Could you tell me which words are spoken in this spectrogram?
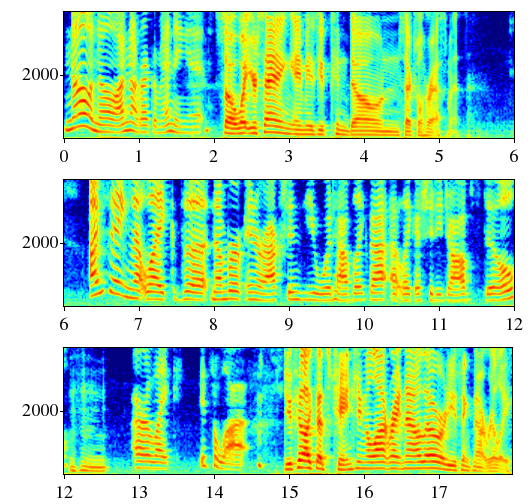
No, no, I'm not recommending it. So what you're saying, Amy, is you condone sexual harassment. I'm saying that like the number of interactions you would have like that at like a shitty job still hmm are like it's a lot. Do you feel like that's changing a lot right now, though, or do you think not really?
